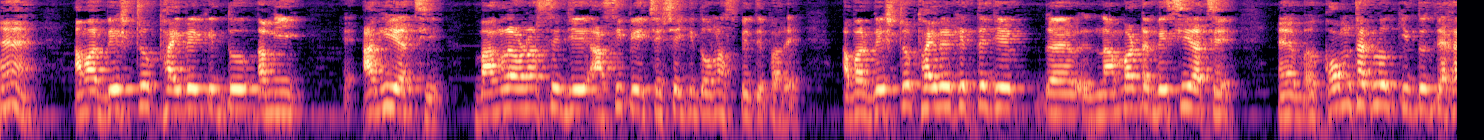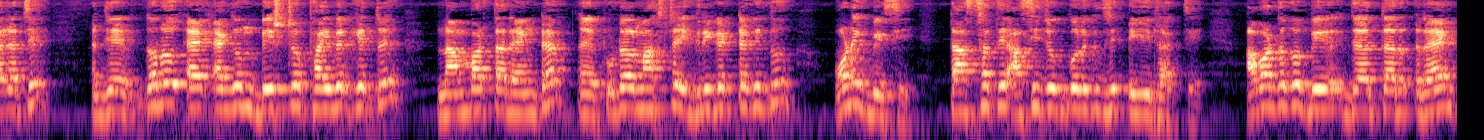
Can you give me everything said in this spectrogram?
হ্যাঁ? আমার বেস্ট অফ ফাইভে কিন্তু আমি আগিয়ে আছি। বাংলা অনার্সে যে আশি পেয়েছে, সে কিন্তু অনার্স পেতে পারে। আবার বেস্ট অফ ফাইভের ক্ষেত্রে যে নাম্বারটা বেশি আছে কম থাকলেও কিন্তু দেখা যাচ্ছে যে ধরো এক- একজন বেস্ট অফ ফাইভের ক্ষেত্রে নাম্বার তার র্যাঙ্কটা টোটাল মার্কসটা এগ্রিগেটটা কিন্তু অনেক বেশি। তার সাথে আশি যোগ করলে কিন্তু এগিয়ে থাকছে। আবার দেখো তার র্যাঙ্ক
